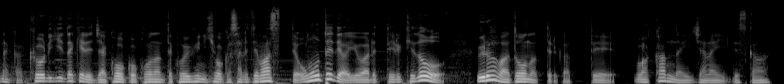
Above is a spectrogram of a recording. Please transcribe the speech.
なんかクオリティだけでじゃあこうこうこうなってこういう風に評価されてますって表では言われてるけど裏はどうなってるかって分かんないじゃないですか。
